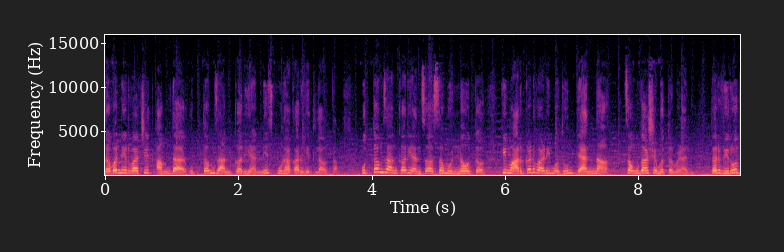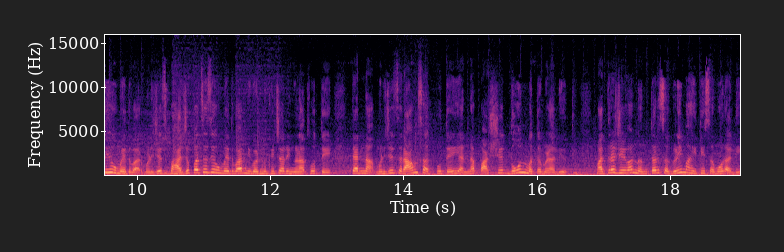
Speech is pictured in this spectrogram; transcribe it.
नवनिर्वाचित आमदार उत्तम जानकर यांनीच पुढाकार घेतला होता. उत्तम जानकर यांचं असं म्हणणं होतं की मार्कडवाडीमधून त्यांना चौदाशे मतं मिळाली. तर विरोधी उमेदवार म्हणजेच भाजपचे जे उमेदवार निवडणुकीच्या रिंगणात होते त्यांना म्हणजेच राम सातपुते यांना पाचशे दोन मतं मिळाली होती. मात्र जेव्हा नंतर सगळी माहिती समोर आली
